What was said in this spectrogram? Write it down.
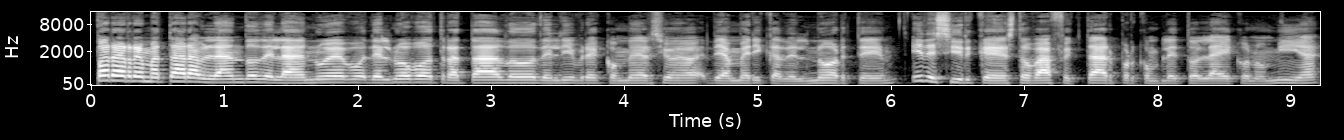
para rematar hablando nuevo, del nuevo Tratado de Libre Comercio de América del Norte y decir que esto va a afectar por completo la economía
